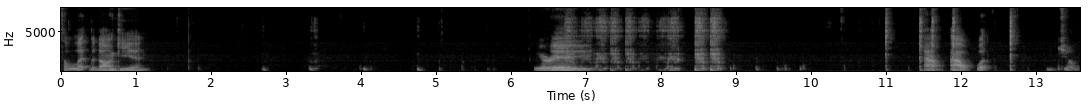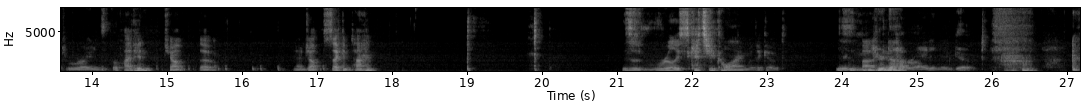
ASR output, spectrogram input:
to let the donkey in. We are in. Ow, ow, what? We jumped right into the. I didn't jump, though. I jumped the second time. This is really sketchy climb with a goat. This You're, is not you're goat. not riding a goat.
